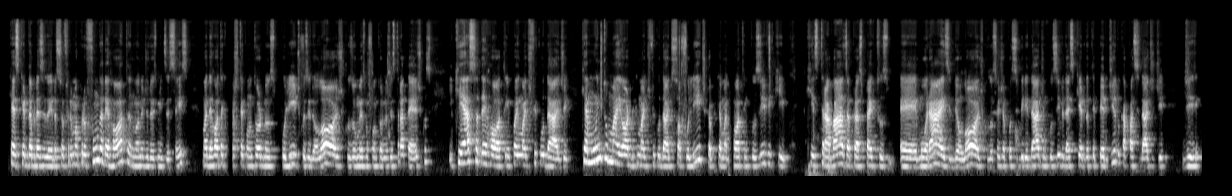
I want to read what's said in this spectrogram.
que a esquerda brasileira sofreu uma profunda derrota no ano de 2016, uma derrota que pode ter contornos políticos, ideológicos ou mesmo contornos estratégicos, e que essa derrota impõe uma dificuldade que é muito maior do que uma dificuldade só política, porque é uma derrota, inclusive, que, que extravasa para aspectos é, morais, ideológicos, ou seja, a possibilidade, inclusive, da esquerda ter perdido capacidade de, de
